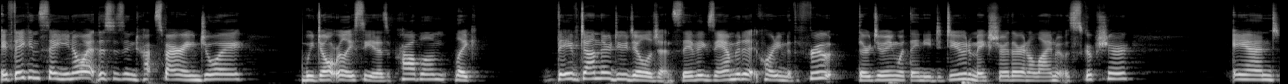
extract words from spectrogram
If they can say, you know what, this is inspiring joy, we don't really see it as a problem, like they've done their due diligence. They've examined it according to the fruit. They're doing what they need to do to make sure they're in alignment with scripture. And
